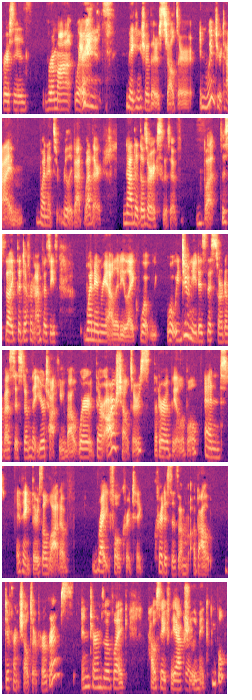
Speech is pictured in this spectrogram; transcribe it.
versus Vermont, where it's making sure there's shelter in wintertime when it's really bad weather. Not that those are exclusive, but just like the different emphases when in reality like what we what we do need is this sort of a system that you're talking about where there are shelters that are available and i think there's a lot of rightful critic criticism about different shelter programs in terms of like how safe they actually Right. make people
